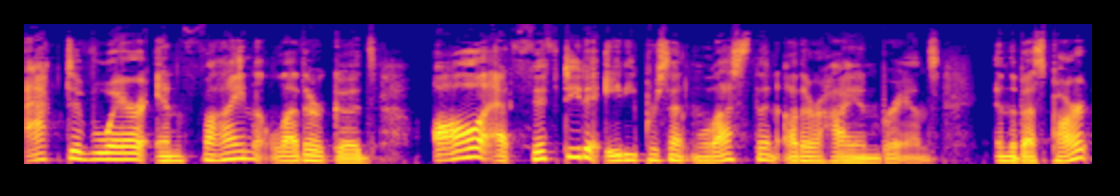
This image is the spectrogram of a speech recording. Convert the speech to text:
activewear, and fine leather goods, all at 50 to 80% less than other high end brands. And the best part?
